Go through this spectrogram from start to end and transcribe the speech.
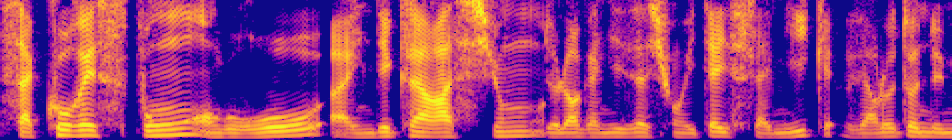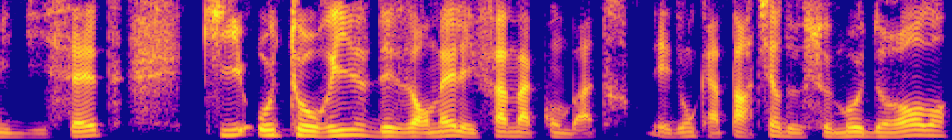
Ça correspond en gros à une déclaration de l'organisation État islamique vers l'automne 2017 qui autorise désormais les femmes à combattre. Et donc à partir de ce mot d'ordre,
